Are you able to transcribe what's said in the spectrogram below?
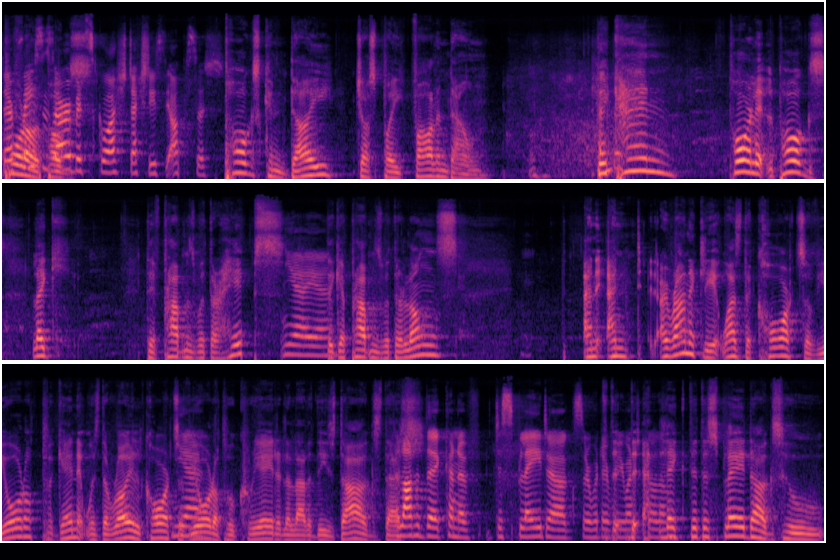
Their poor old faces are a bit squashed. Actually, it's the opposite. pugs can die just by falling down. They can. Poor little pugs. Like, they have problems with their hips. Yeah, yeah. They get problems with their lungs. And, and ironically, it was the courts of Europe. Again, it was the royal courts Yeah. of Europe who created a lot of these dogs. That A lot of the kind of display dogs or whatever you want to call them. like the display dogs who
